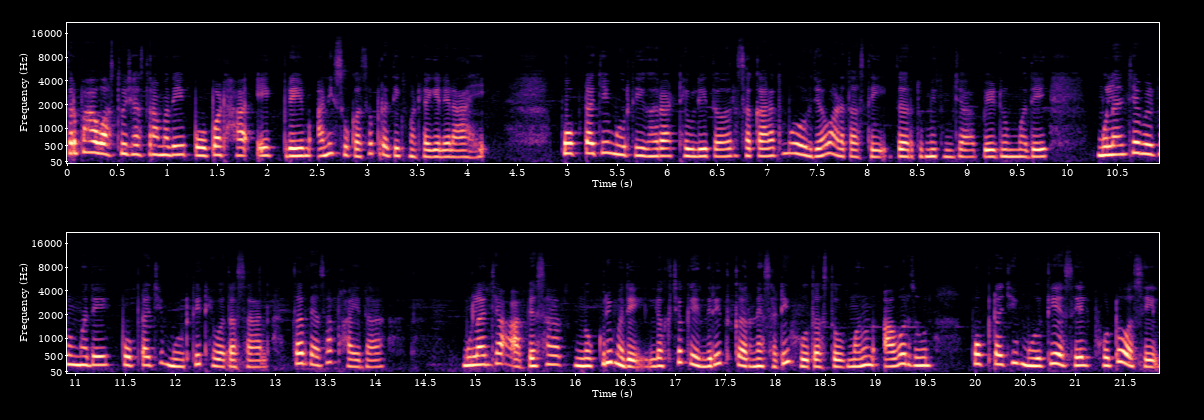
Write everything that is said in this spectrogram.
तर पहा वास्तुशास्त्रामध्ये पोपट हा एक प्रेम आणि सुखाचं प्रतीक म्हटलं गेलेलं आहे. पोपटाची मूर्ती घरात ठेवली तर सकारात्मक ऊर्जा वाढत असते. जर तुम्ही तुमच्या बेडरूममध्ये मुलांच्या बेडरूममध्ये पोपटाची मूर्ती ठेवत असाल तर त्याचा फायदा मुलांच्या अभ्यासात नोकरीमध्ये लक्ष केंद्रित करण्यासाठी होत असतो. म्हणून आवर्जून पोपटाची मूर्ती असेल फोटो असेल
